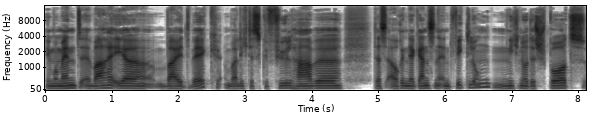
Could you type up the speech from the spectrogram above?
im Moment äh, war er eher weit weg, weil ich das Gefühl habe, dass auch in der ganzen Entwicklung, nicht nur des Sports,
